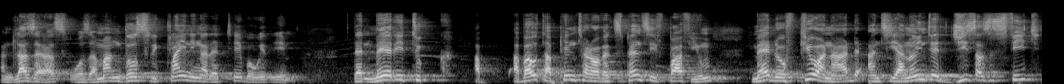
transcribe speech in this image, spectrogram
and Lazarus was among those reclining at the table with him. Then Mary took a, about a pinter of expensive perfume made of pure nard, and she anointed Jesus' feet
